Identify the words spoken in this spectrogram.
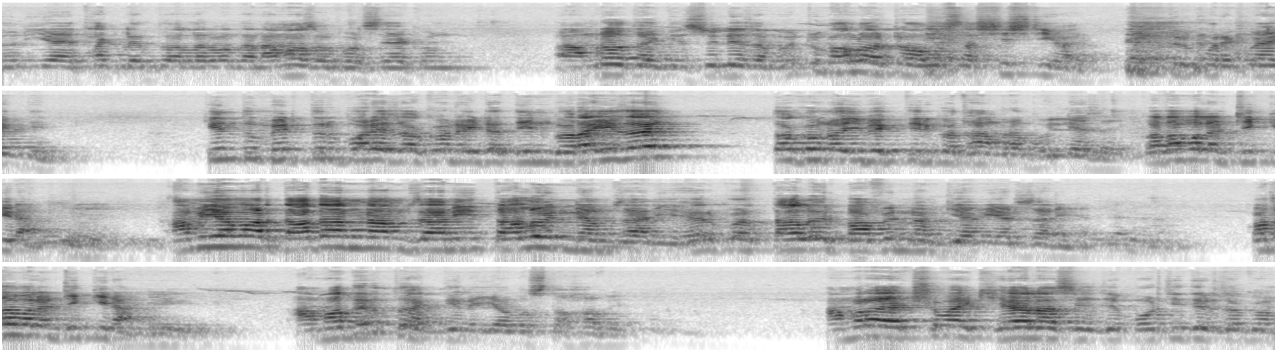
দুনিয়ায় থাকলে তো আল্লাহর বান্দা নামাজও পড়ছে, এখন আমরাও তো একদিন চলে যাব। একটু ভালো একটা অবস্থা সৃষ্টি হয়, মৃত্যুর পরে কয়েকদিন। কিন্তু মৃত্যুর পরে যখন এইটা দিন গড়াই যায় তখন ওই ব্যক্তির কথা আমরা ভুলে যাই। কথা বলেন ঠিক কিনা? আমি আমার দাদার নাম জানি তালইর নাম জানি এরপর তালইর বাপের নাম কি আমি আর জানি না। কথা বলেন ঠিক কিনা? আমাদের তো একদিন এই অবস্থা হবে। আমরা এক সময় খেয়াল আছে যে মসজিদের যখন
